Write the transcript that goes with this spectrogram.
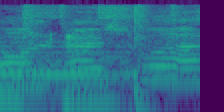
on us was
